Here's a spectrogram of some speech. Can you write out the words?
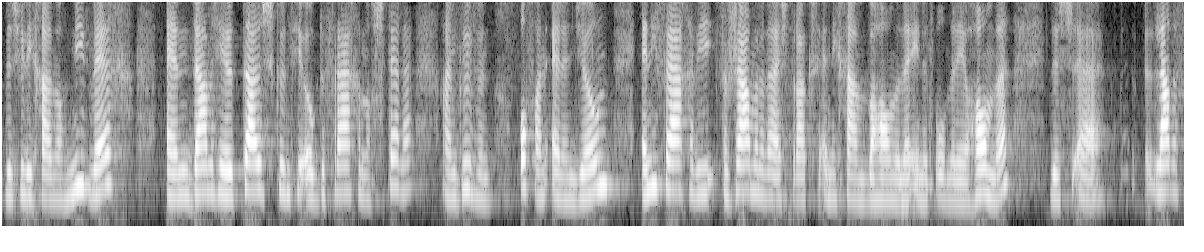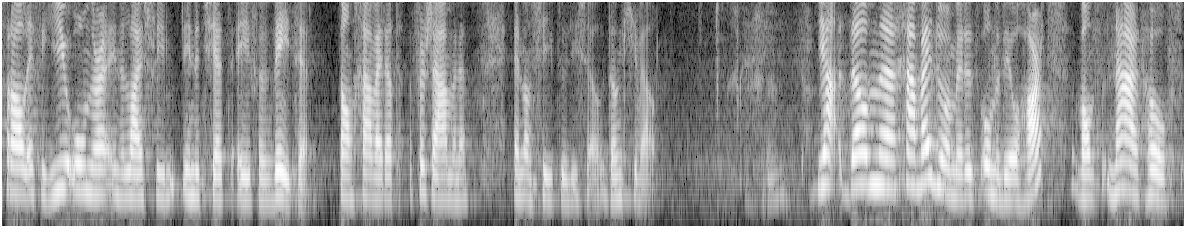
Dus jullie gaan nog niet weg. En dames en heren, thuis kunt u ook de vragen nog stellen aan Guven of aan Ellen Joan. En die vragen die verzamelen wij straks en die gaan we behandelen in het onderdeel handen. Dus laat het vooral even hieronder in de livestream, in de chat even weten. Dan gaan wij dat verzamelen. En dan zie ik jullie zo. Dankjewel. Ja, dan uh, gaan wij door met het onderdeel hart. Want naar het hoofd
